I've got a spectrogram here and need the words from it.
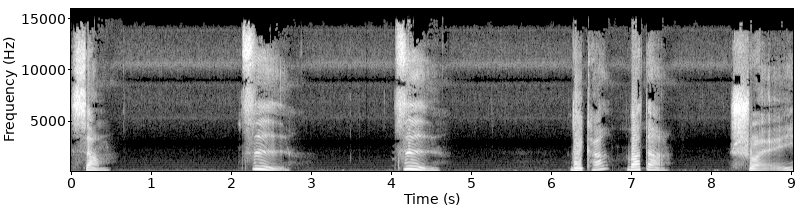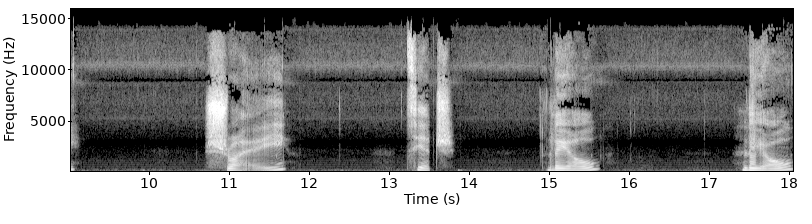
Some，自，自。Lika vada 水，水，戒指，流，流。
